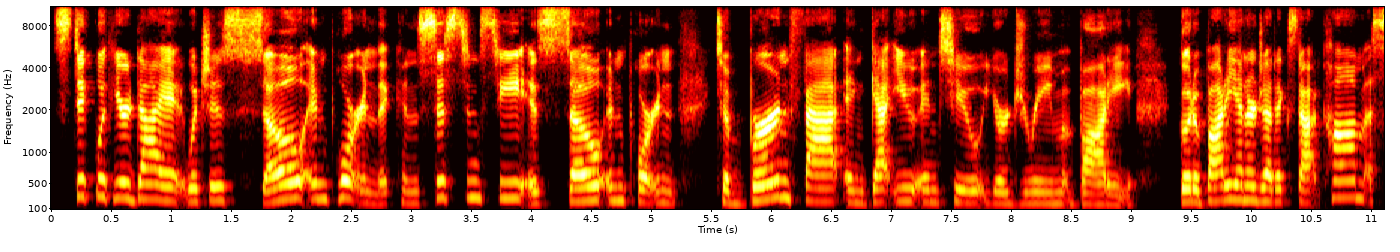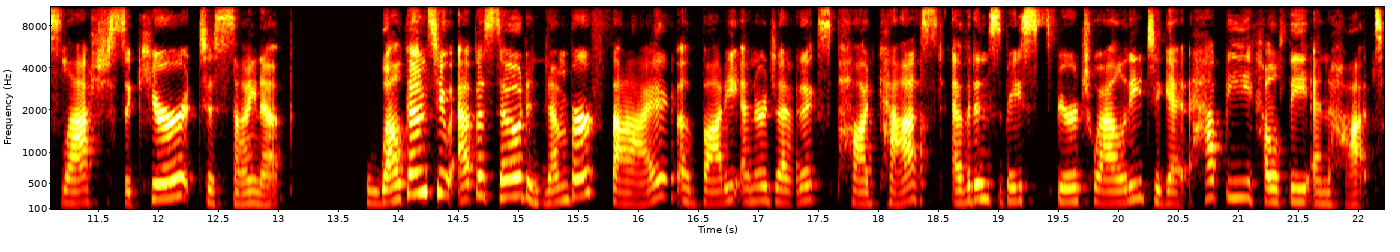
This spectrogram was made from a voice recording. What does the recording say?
stick with your diet, which is so important. The consistency is so important to burn fat and get you into your dream body. Go to bodyenergetix.com slash secure to sign up. Welcome to episode number five of Body Energetics podcast, evidence based spirituality to get happy, healthy, and hot.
